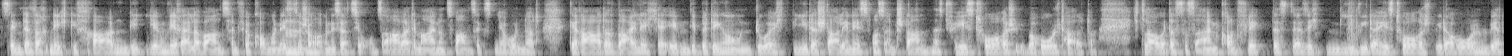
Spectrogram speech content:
sind einfach nicht die Fragen, die irgendwie relevant sind für kommunistische mhm. Organisationsarbeit im 21. Jahrhundert. Gerade weil ich ja eben die Bedingungen, durch die der Stalinismus entstanden ist, für historisch überholt halte. Ich glaube, dass das ein Konflikt ist, der sich nie wieder historisch wiederholen wird.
